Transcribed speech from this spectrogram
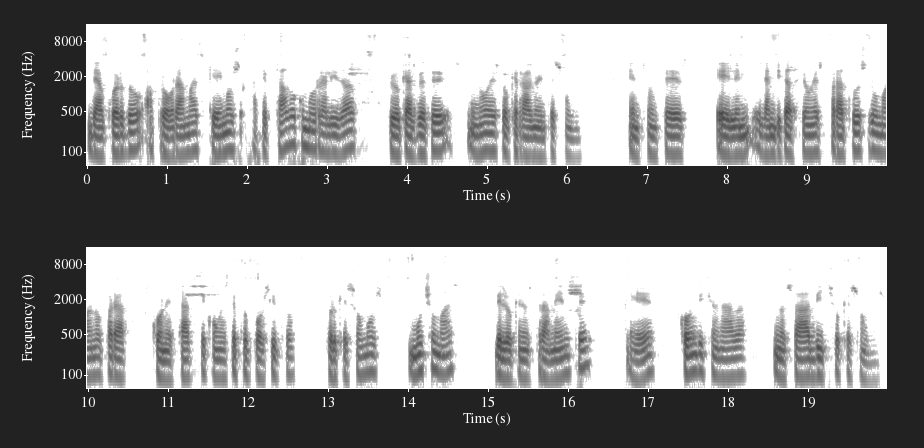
de acuerdo a programas que hemos aceptado como realidad, pero que a veces no es lo que realmente somos. Entonces, la invitación es para todo ser humano para conectarse con este propósito, porque somos mucho más de lo que nuestra mente eh, condicionada nos ha dicho que somos.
